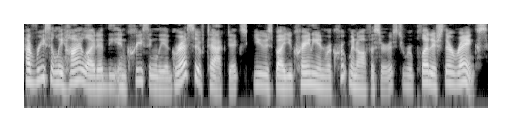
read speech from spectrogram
have recently highlighted the increasingly aggressive tactics used by Ukrainian recruitment officers to replenish their ranks,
